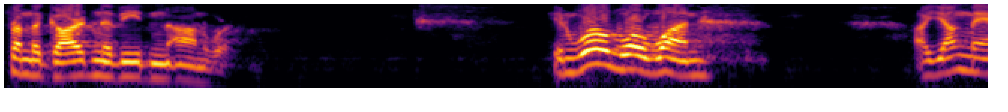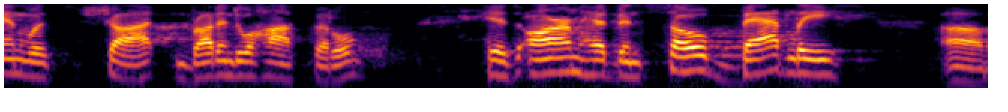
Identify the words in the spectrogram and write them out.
from the Garden of Eden onward. In World War I, a young man was shot and brought into a hospital. His arm had been so badly uh,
